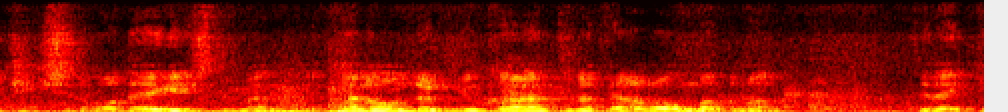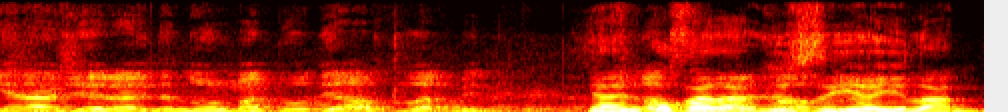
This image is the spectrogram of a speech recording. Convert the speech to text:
iki kişilik odaya geçtim ben de. Hani 14 gün karantina falan olmadı bana. Direkt genel cerrahide normal bir odaya aldılar beni. Yani o Hastalar kadar hızlı kaldı. yayılan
